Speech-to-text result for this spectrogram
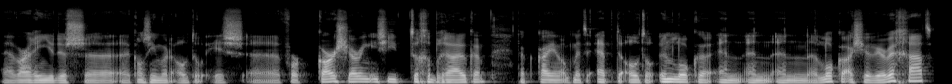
waarin je dus kan zien waar de auto is. voor carsharing is hij te gebruiken. Daar kan je ook met de app de auto unlocken en, en, en lokken als je weer weggaat.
